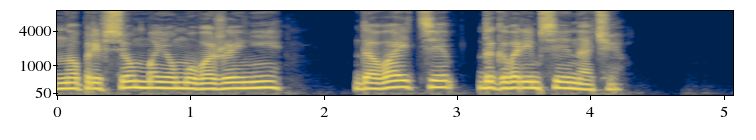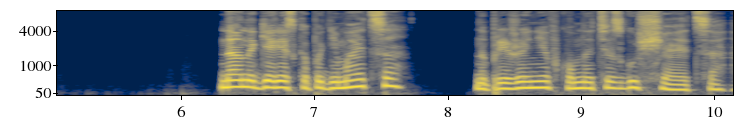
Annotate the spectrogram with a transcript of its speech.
Но при всем моем уважении давайте договоримся иначе». На ноги резко поднимается, Напряжение в комнате сгущается.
